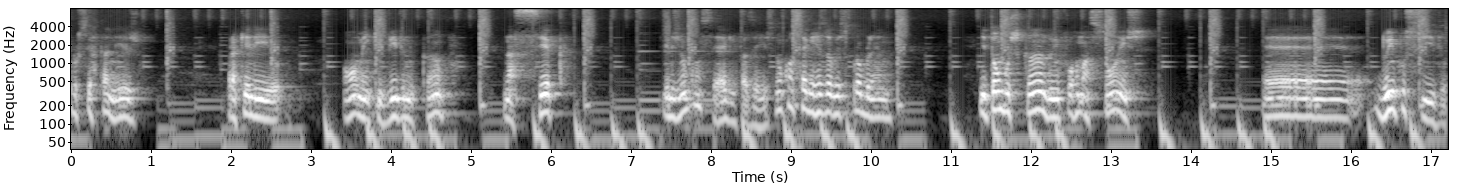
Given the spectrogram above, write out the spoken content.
para o sertanejo, para aquele homem que vive no campo, na seca, eles não conseguem fazer isso, não conseguem resolver esse problema. E estão buscando informações é, do impossível,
